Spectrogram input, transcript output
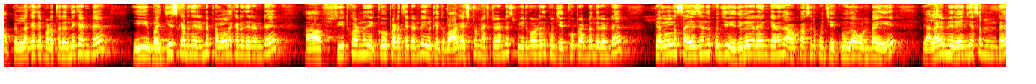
ఆ పిల్లకైతే పెడతారు. ఎందుకంటే ఈ బజ్జీస్కి అనేది ఏంటంటే పిల్లలకి అనేది ఏంటంటే ఆ స్వీట్ కార్న్ అనేది ఎక్కువ పెడతాయి ఏంటంటే వీటికి బాగా ఇష్టం. నెక్స్ట్ ఏంటంటే స్వీట్ కార్న్ అనేది కొంచెం ఎక్కువ పెట్టడం ఏంటంటే పిల్లల సైజ్ అనేది కొంచెం ఎదిగడానికి అనేది అవకాశాలు కొంచెం ఎక్కువగా ఉంటాయి. అలాగే మీరు ఏం చేస్తారంటే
